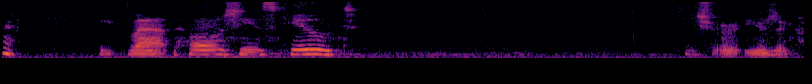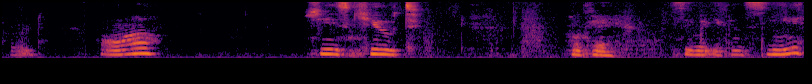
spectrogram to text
like that. Oh, she's cute. Make sure her ears are covered. Aw. She's cute. Okay. See what you can see.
